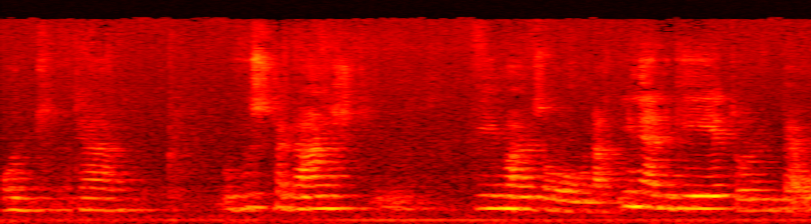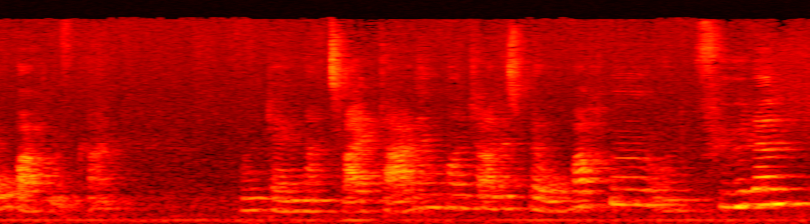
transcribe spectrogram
Und der wusste gar nicht, wie man so nach innen geht und beobachten kann. Und dann nach zwei Tagen konnte alles beobachten und fühlen.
